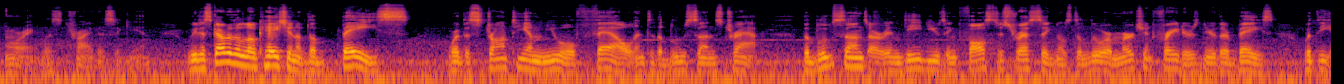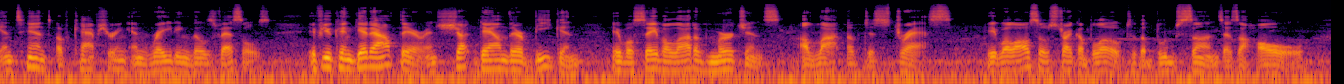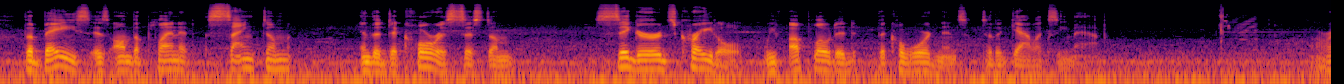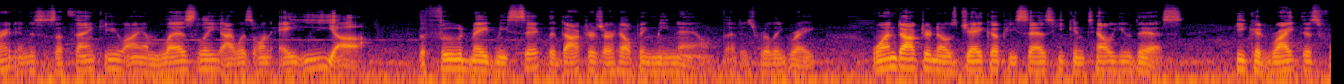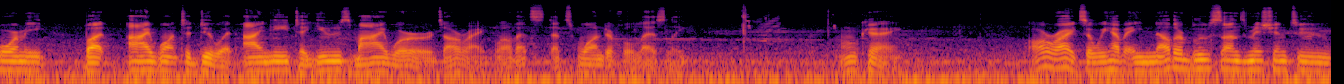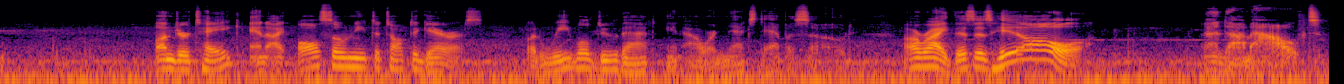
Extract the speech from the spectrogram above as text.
Alright, let's try this again. We discovered the location of the base where the Strontium Mule fell into the Blue Sun's trap. The Blue Suns are indeed using false distress signals to lure merchant freighters near their base with the intent of capturing and raiding those vessels. If you can get out there and shut down their beacon, it will save a lot of merchants a lot of distress. It will also strike a blow to the Blue Suns as a whole. The base is on the planet Sanctum in the Decoris system, Sigurd's Cradle. We've uploaded the coordinates to the galaxy map. Alright, and this is a thank you. I am Leslie. I was on Aeia. The food made me sick. The doctors are helping me now. That is really great. One doctor knows Jacob. He says he can tell you this. He could write this for me, but I want to do it. I need to use my words. All right. Well, that's that's wonderful, Leslie. Okay. All right. So we have another Blue Suns mission to undertake, and I also need to talk to Garrus. But we will do that in our next episode. All right. This is Hill, and I'm out.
